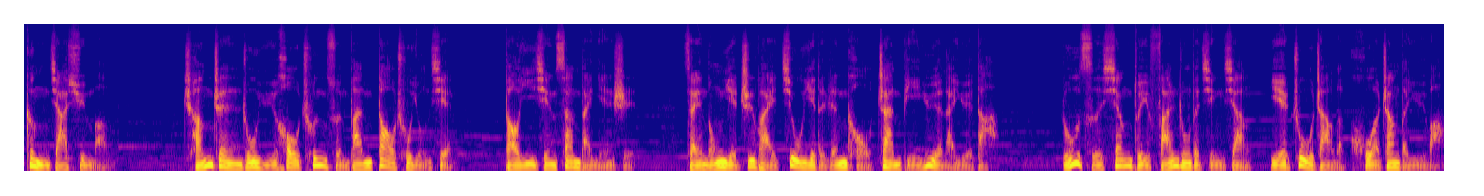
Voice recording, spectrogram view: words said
更加迅猛。城镇如雨后春笋般到处涌现，到一千三百年时，在农业之外就业的人口占比越来越大。如此相对繁荣的景象，也助长了扩张的欲望。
